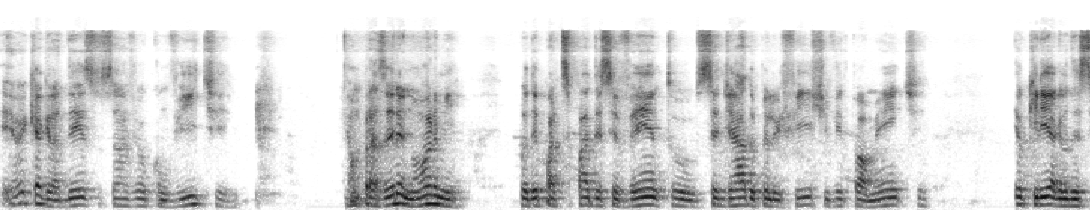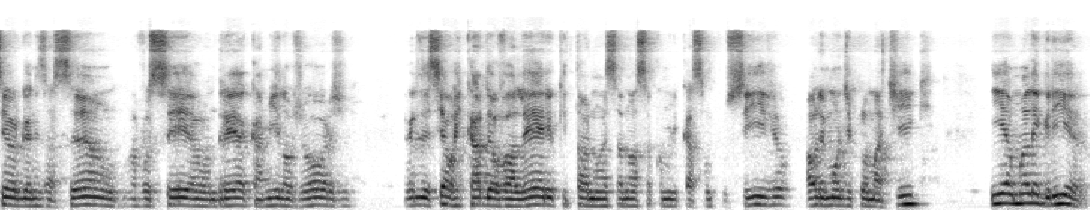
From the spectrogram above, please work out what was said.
Eu é que agradeço, sabe, o convite. É um prazer enorme poder participar desse evento, sediado pelo IFISH virtualmente. Eu queria agradecer a organização, a você, ao André, a Camila, ao Jorge, agradecer ao Ricardo e ao Valério, que tornam essa nossa comunicação possível, ao Le Monde Diplomatique, e é uma alegria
